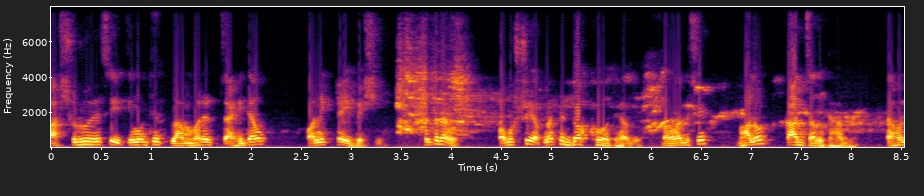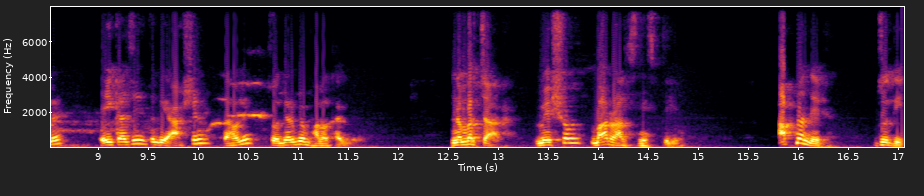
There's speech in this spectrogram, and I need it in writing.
কাজ শুরু হয়েছে, ইতিমধ্যে প্লাম্বারের চাহিদাও অনেকটাই বেশি। সুতরাং অবশ্যই আপনাকে দক্ষ হতে হবে। বাংলাদেশে ভালো কাজ জানতে হবে। তাহলে এই কাজে যদি আসেন, তাহলে সৌদি আরবে ভালো থাকবে। নাম্বার চার, মেশন বা রাজমিস্ত্রি। আপনাদের যদি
